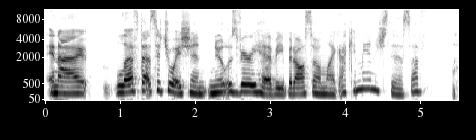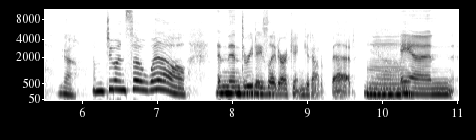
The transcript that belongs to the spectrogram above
And I left that situation, knew it was very heavy, but also I'm like, I can manage this. I've yeah. I'm doing so well. And then three days mm. later, I couldn't get out of bed. Yeah. And,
